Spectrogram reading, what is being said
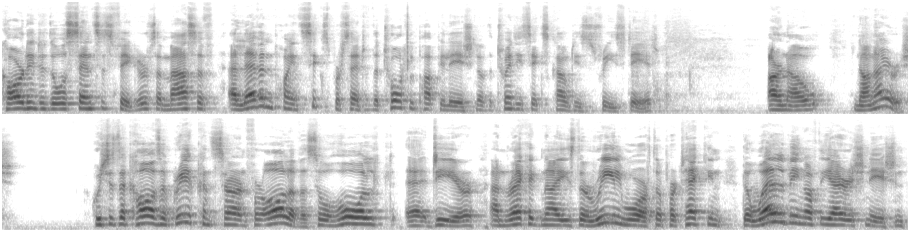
According to those census figures, a massive 11.6% of the total population of the 26 counties free state are now non Irish, which is a cause of great concern for all of us who hold uh, dear and recognise the real worth of protecting the well being of the Irish nation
